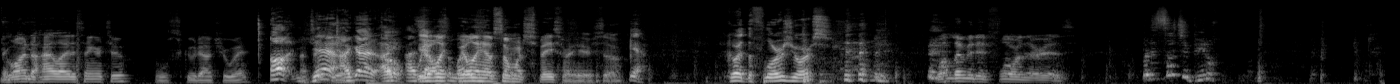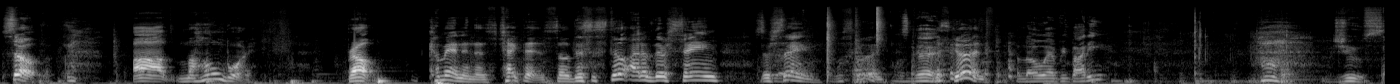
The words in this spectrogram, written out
You wanted to highlight a thing or two? We'll scoot out your way. Oh think, yeah, yeah. I got. I, Oh, I We saw only we only have so much space right here, so Yeah. Go ahead. The floor is yours. what limited floor there is. But it's such a beautiful floor. So, uh, my homeboy, bro, come in and this. Check this. So this is still out of their same. They're saying, what's good? What's good? It's good. Hello, everybody. Juice.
